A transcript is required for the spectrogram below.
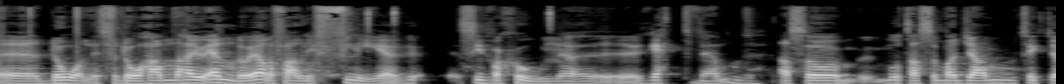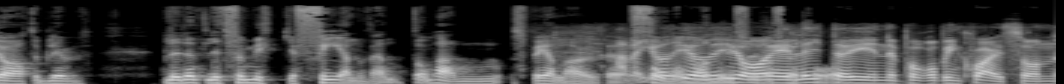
eh, dåligt. För då hamnar han ju ändå i alla fall i fler situationer rättvänd. Alltså mot Azerbajdzjan tyckte jag att det blev blir det inte lite för mycket felvänt om han spelar? Eh, ja, jag, jag, jag, är lite inne på Robin Quaison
